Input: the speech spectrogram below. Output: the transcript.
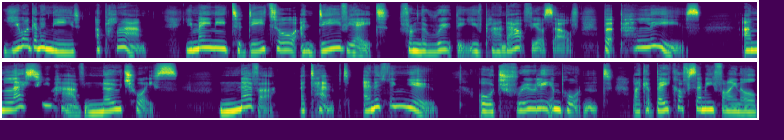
You are going to need a plan. You may need to detour and deviate from the route that you've planned out for yourself. But please, unless you have no choice, never attempt anything new or truly important, like a bake off semi final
